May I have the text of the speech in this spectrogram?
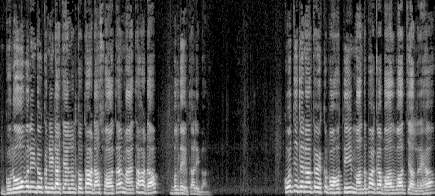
ਗਲੋਬਲ ਇੰਡੋ ਕੈਨੇਡਾ ਚੈਨਲ ਤੋਂ ਤੁਹਾਡਾ ਸਵਾਗਤ ਹੈ। ਮੈਂ ਤੁਹਾਡਾ ਬਲਦੇਵ ਧਾਲੀਵਾਲ। ਕੁਝ ਦਿਨਾਂ ਤੋਂ ਇੱਕ ਬਹੁਤ ਹੀ ਮੰਦਭਾਗਾ ਬਾਤ-ਬਾਤ ਚੱਲ ਰਿਹਾ।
